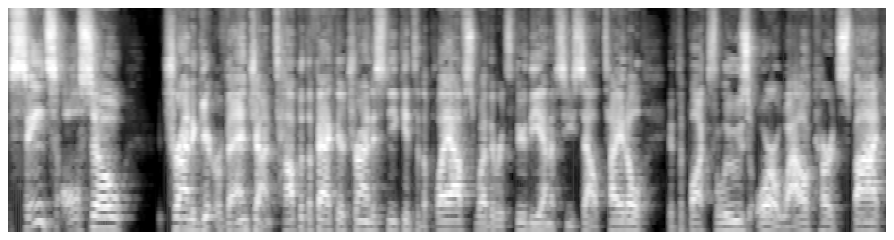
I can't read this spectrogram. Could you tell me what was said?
Saints also trying to get revenge on top of the fact they're trying to sneak into the playoffs, whether it's through the NFC South title, if the Bucks lose, or a wild card spot,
